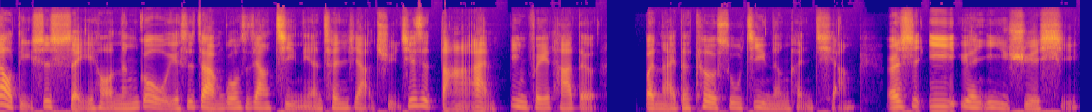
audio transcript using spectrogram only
到底是谁哈能够也是在我们公司这样几年撑下去？其实答案并非他的本来的特殊技能很强，而是一愿意学习，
